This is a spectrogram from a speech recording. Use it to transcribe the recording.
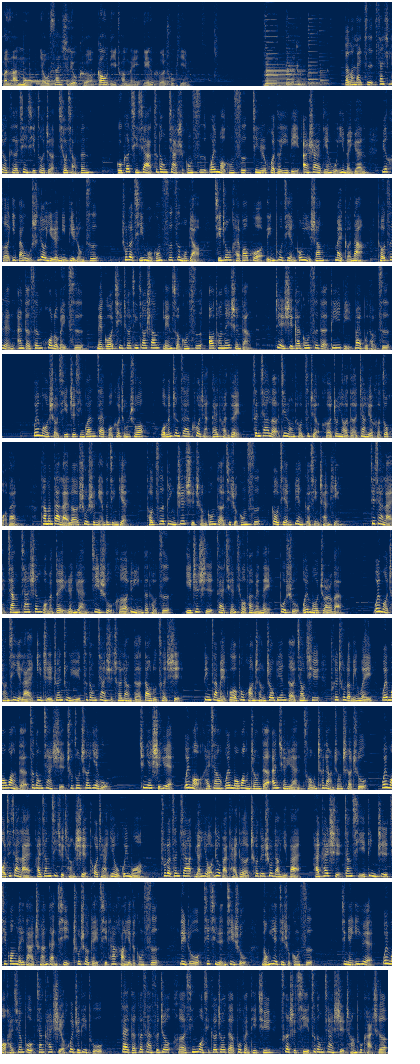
本栏目由三十六氪高低传媒联合出品。本文来自三十六氪见习作者邱小芬。谷歌旗下自动驾驶公司威某公司近日获得一笔二十二点五亿美元（约合一百五十六亿人民币）融资。除了其母公司字母表，其中还包括零部件供应商麦格纳、投资人安德森·霍洛维茨、美国汽车经销商连锁公司 AutoNation 等。这也是该公司的第一笔外部投资。威某首席执行官在博客中说：“我们正在扩展该团队，增加了金融投资者和重要的战略合作伙伴。”他们带来了数十年的经验，投资并支持成功的技术公司构建变革性产品。接下来将加深我们对人员、技术和运营的投资，以支持在全球范围内部署 Waymo Driver。Waymo 长期以来一直专注于自动驾驶车辆的道路测试，并在美国凤凰城周边的郊区推出了名为 Waymo One 的自动驾驶出租车业务。去年十月，Waymo 还将 Waymo One 中的安全员从车辆中撤出。Waymo 接下来还将继续尝试拓展业务规模，除了增加原有六百台的车队数量以外，还开始将其定制激光雷达传感器出售给其他行业的公司，例如机器人技术、农业技术公司。今年一月，Waymo 还宣布将开始绘制地图，在德克萨斯州和新墨西哥州的部分地区测试其自动驾驶长途卡车。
